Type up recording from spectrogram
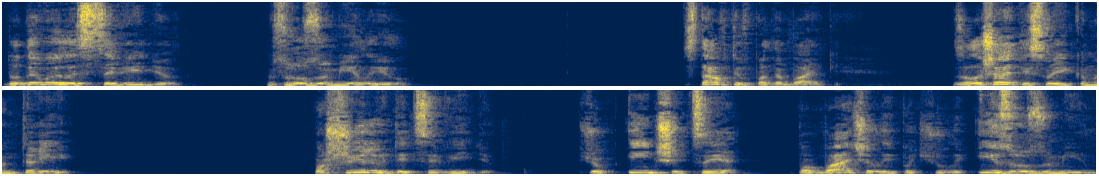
додивились це відео, зрозуміли його. Ставте вподобайки, залишайте свої коментарі, поширюйте це відео, щоб інші це побачили і почули і зрозуміли.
